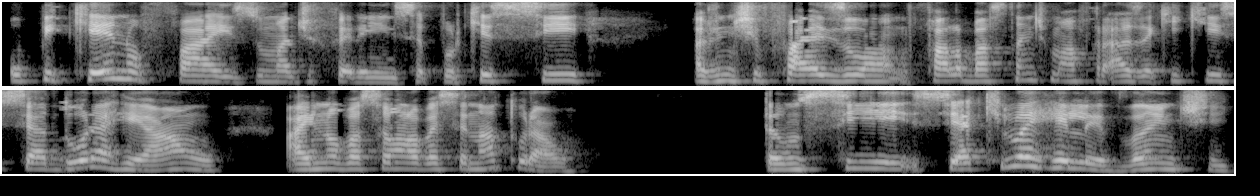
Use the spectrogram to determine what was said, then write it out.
O pequeno faz uma diferença, porque se a gente faz, fala bastante uma frase aqui que se a dor é real, a inovação ela vai ser natural. Então, se, se aquilo é relevante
